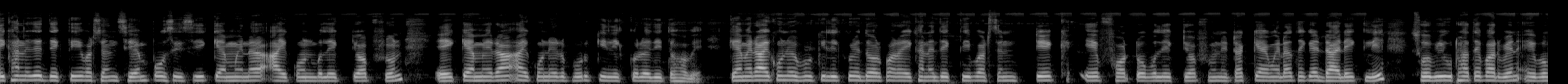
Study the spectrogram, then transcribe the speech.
এইখানে যে দেখতেই পাচ্ছেন সেম প্রসেসিং ক্যামেরা আইকন বলে একটি অপশন এই ক্যামেরা আইকনের উপর ক্লিক করে দিতে হবে। ক্যামেরা আইকনের উপর ক্লিক করে দেওয়ার পর এখানে দেখতেই পাচ্ছেন টেক এ ফটো বলে একটি অপশন। এটা ক্যামেরা থেকে ডাইরেক্টলি ছবি উঠাতে পারবেন এবং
